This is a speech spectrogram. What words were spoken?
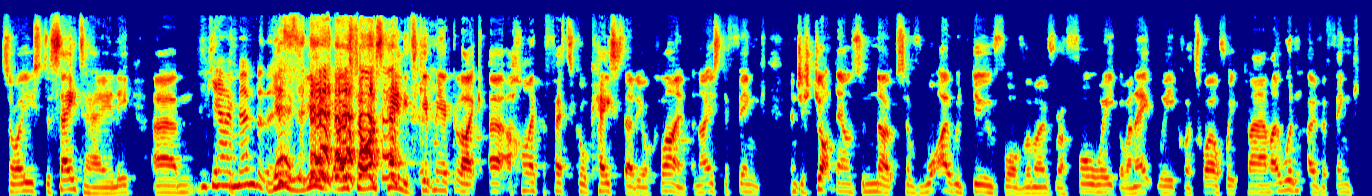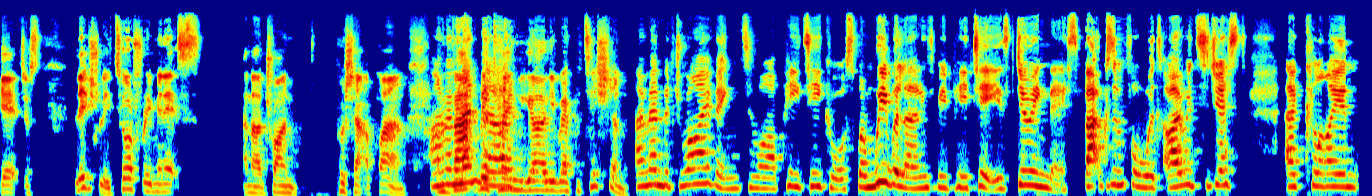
So I used to say to Haley, um, Yeah, I remember this. yeah, yeah. I used to ask Haley to give me a, like a, a hypothetical case study or client, and I used to think and just jot down some notes of what I would do for them over a four week or an eight week or twelve week plan. I wouldn't overthink it. Just literally two or three minutes, and I'd try and push out a plan. I and remember. that became the early repetition. I remember driving to our PT course when we were learning to be PTs, doing this backwards and forwards. I would suggest a client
